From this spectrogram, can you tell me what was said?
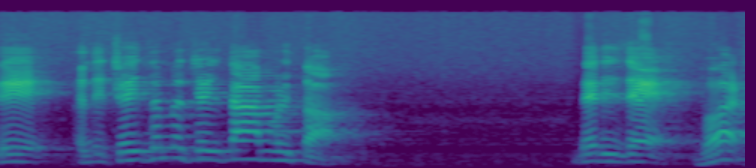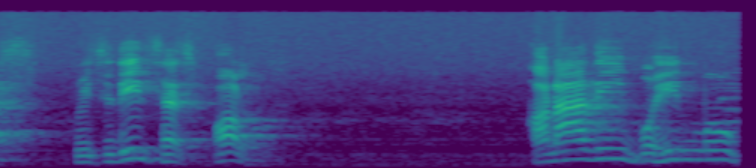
They, the Chaitanya Charitamrita, there is a verse which reads as follows. Anadi Bohinmukh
